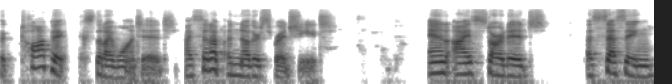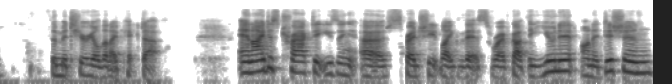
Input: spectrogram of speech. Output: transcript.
the topics that I wanted, I set up another spreadsheet and I started assessing the material that I picked up. And I just tracked it using a spreadsheet like this, where I've got the unit on addition.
